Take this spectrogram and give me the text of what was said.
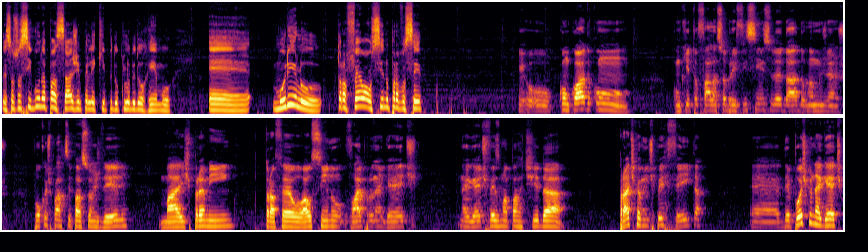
nessa sua segunda passagem pela equipe do Clube do Remo. É... Murilo, troféu Alcino para você. Eu concordo com, com o que tu fala sobre a eficiência do Eduardo Ramos Jancho. Poucas participações dele, mas para mim troféu Alcino vai para o Neguete. Neguete fez uma partida praticamente perfeita. É, depois que o Neguete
